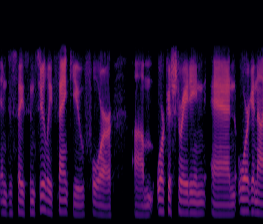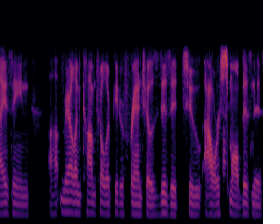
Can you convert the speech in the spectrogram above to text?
and to say sincerely thank you for um, orchestrating and organizing uh, Maryland Comptroller Peter Franchot's visit to our small business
